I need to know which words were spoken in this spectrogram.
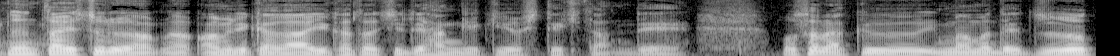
それに対するアメリカがああいう形で反撃をしてきたんで、おそらく今までずっ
